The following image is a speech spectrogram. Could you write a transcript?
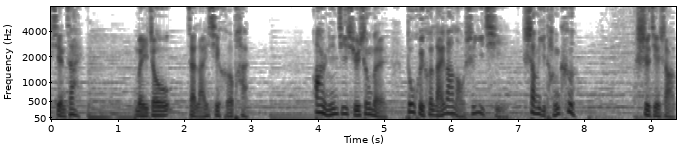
现在，每周在莱西河畔，二年级学生们都会和莱拉老师一起上一堂课：世界上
